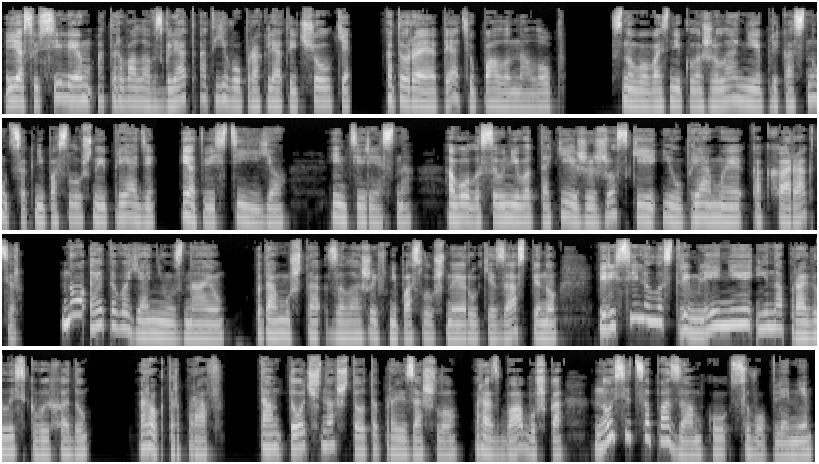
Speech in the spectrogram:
Я с усилием оторвала взгляд от его проклятой челки, которая опять упала на лоб. Снова возникло желание прикоснуться к непослушной пряди и отвести ее. Интересно, а волосы у него такие же жесткие и упрямые, как характер? Но этого я не узнаю, потому что, заложив непослушные руки за спину, пересилила стремление и направилась к выходу. Роктор прав. Там точно что-то произошло, раз бабушка носится по замку с воплями.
